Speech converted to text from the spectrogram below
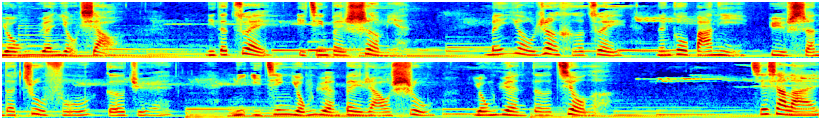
永远有效。你的罪已经被赦免，没有任何罪能够把你与神的祝福隔绝。你已经永远被饶恕，永远得救了。接下来，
